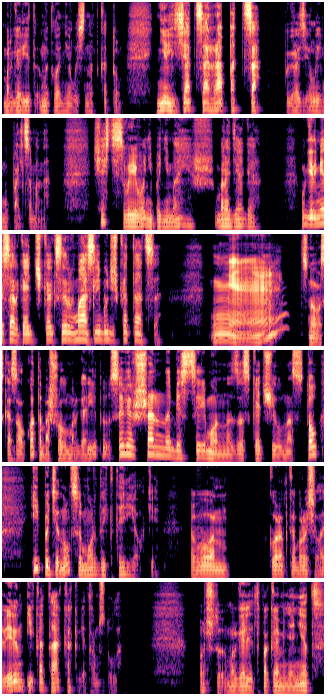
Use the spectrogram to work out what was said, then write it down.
Маргарита наклонилась над котом. — Нельзя царапаться! — погрозила ему пальцем она. — Счастья своего не понимаешь, бродяга. У Гермеса Аркадьевича как сыр в масле будешь кататься. — Мя! — снова сказал кот, обошел Маргариту, совершенно бесцеремонно заскочил на стол и потянулся мордой к тарелке. — Вон! — коротко бросил Аверин, и кота как ветром сдуло. Вот что, Маргарита, пока меня нет,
